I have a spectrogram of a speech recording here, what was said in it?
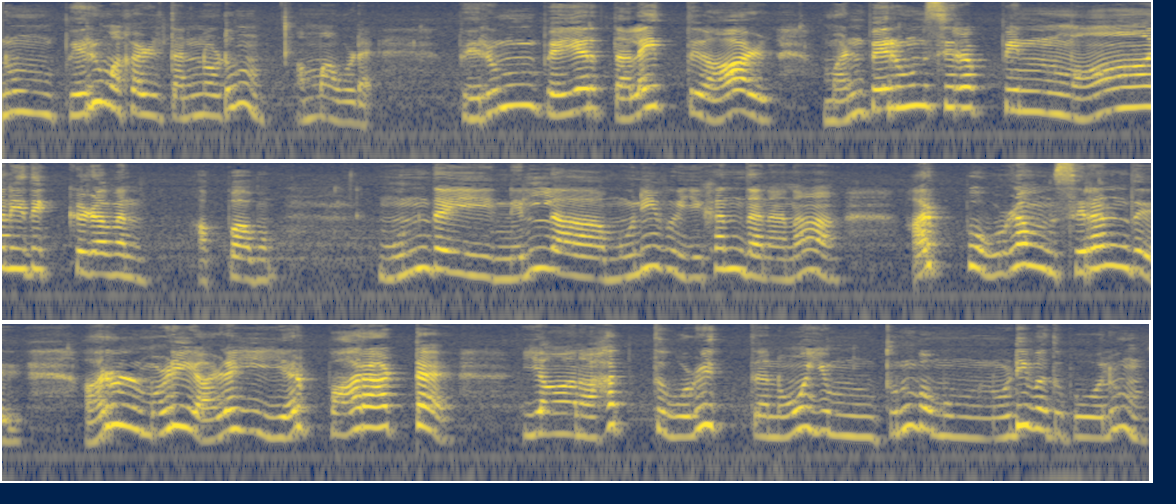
நும் பெருமகள் தன்னோடும் அம்மாவோட. பெரும் பெயர் தலைத்து ஆள் மண் பெரும் சிறப்பின் மாநிதி கிழவன் அப்பாவும். முந்தை நில்லா முனிவு இகந்தனனா அற்பு உளம் சிறந்து அருள்மொழி அழகி ஏற்பாராட்ட யான் அகத்து ஒழித்த நோயும் துன்பமும் நொடிவது போலும்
